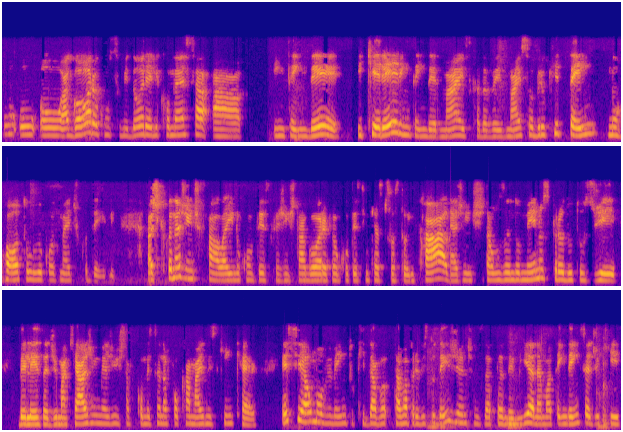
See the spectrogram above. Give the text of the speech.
o, o, o agora o consumidor ele começa a entender e querer entender mais, cada vez mais, sobre o que tem no rótulo do cosmético dele. Acho que quando a gente fala aí no contexto que a gente está agora, que é um contexto em que as pessoas estão em casa, a gente está usando menos produtos de beleza, de maquiagem, mas a gente está começando a focar mais no skincare. Esse é um movimento que estava previsto desde antes da pandemia, né? Uma tendência de que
